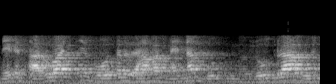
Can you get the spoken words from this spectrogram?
මේක ਸਰවඥ බෝතල දහමක් නැත්නම් ලෝත්‍රා බුදු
